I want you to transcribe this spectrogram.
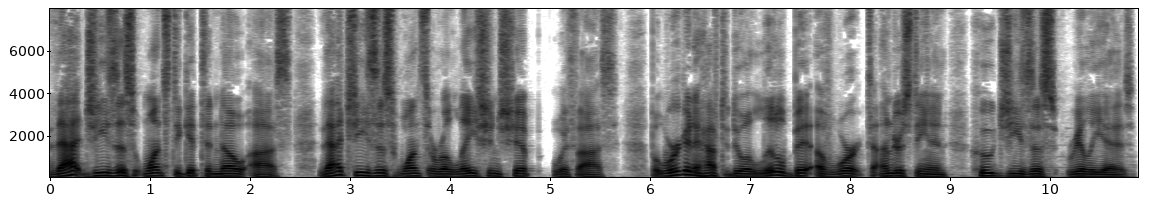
That Jesus wants to get to know us. That Jesus wants a relationship with us. But we're going to have to do a little bit of work to understand who Jesus really is,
